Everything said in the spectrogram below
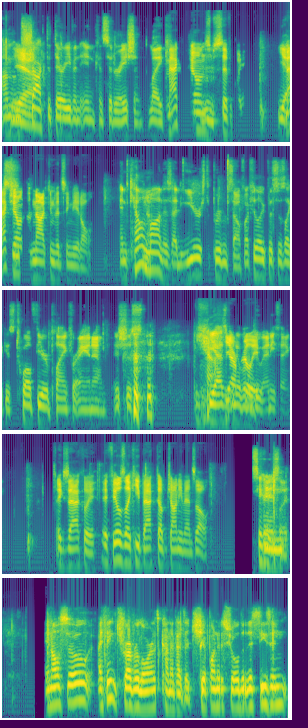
I'm yeah. shocked that they're even in consideration. Like Mac Jones mm-hmm. specifically. Yes. Mac Jones is not convincing me at all. And Kellen no. Mond has had years to prove himself. I feel like this is like his 12th year playing for A&M. It's just yeah, he hasn't yeah, been able really. to do anything. Exactly. It feels like he backed up Johnny Manziel. Seriously. And, and also, I think Trevor Lawrence kind of has a chip on his shoulder this season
